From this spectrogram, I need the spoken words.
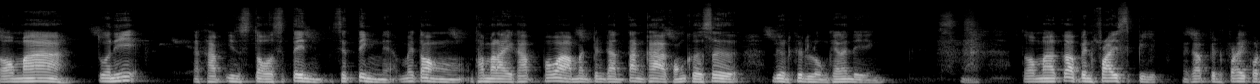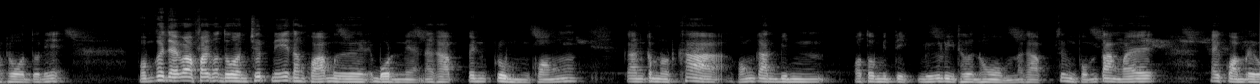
ต่อมาตัวนี้นะครับ install setting setting เนี่ยไม่ต้องทำอะไรครับ เพราะว่ามันเป็นการตั้งค่าของเคอร์เซอร์เลื่อนขึ้นลงแค่นั้นเอง ต่อมาก็เป็น flight speed นะครับ เป็น flight control ตัวนี้ ผมเข้าใจว่าไฟคอนโทรลชุดนี้ทางขวามือบนเนี่ยนะครับเป็นกลุ่มของการกำหนดค่าของการบินออโตเมติกหรือรีเทิร์นโฮมนะครับซึ่งผมตั้งไว้ให้ความเร็ว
